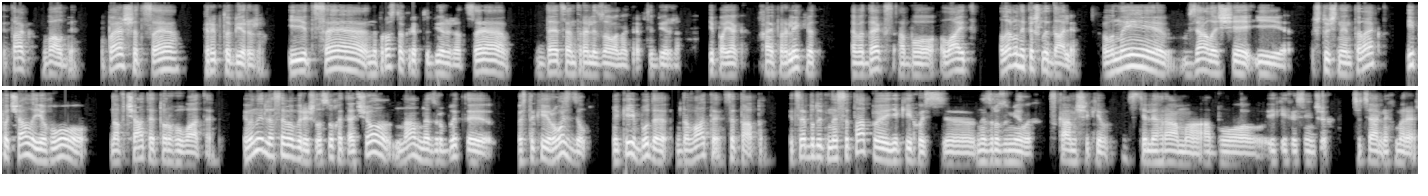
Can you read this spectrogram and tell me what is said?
І так, Валбі. По-перше, це криптобіржа. І це не просто криптобіржа, це децентралізована криптобіржа, типа як Hyperliquid, EVDEX або Light. Але вони пішли далі. Вони взяли ще і штучний інтелект і почали його навчати торгувати. І вони для себе вирішили: слухайте, а що нам не зробити ось такий розділ, який буде давати сетапи. І це будуть не сетапи якихось е, незрозумілих скамщиків з Телеграма або якихось інших соціальних мереж.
